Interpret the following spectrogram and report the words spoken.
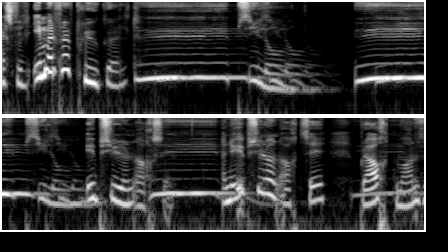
Es wird immer verprügelt. Y. Y. Y-Achse. Eine Y-Achse braucht man,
